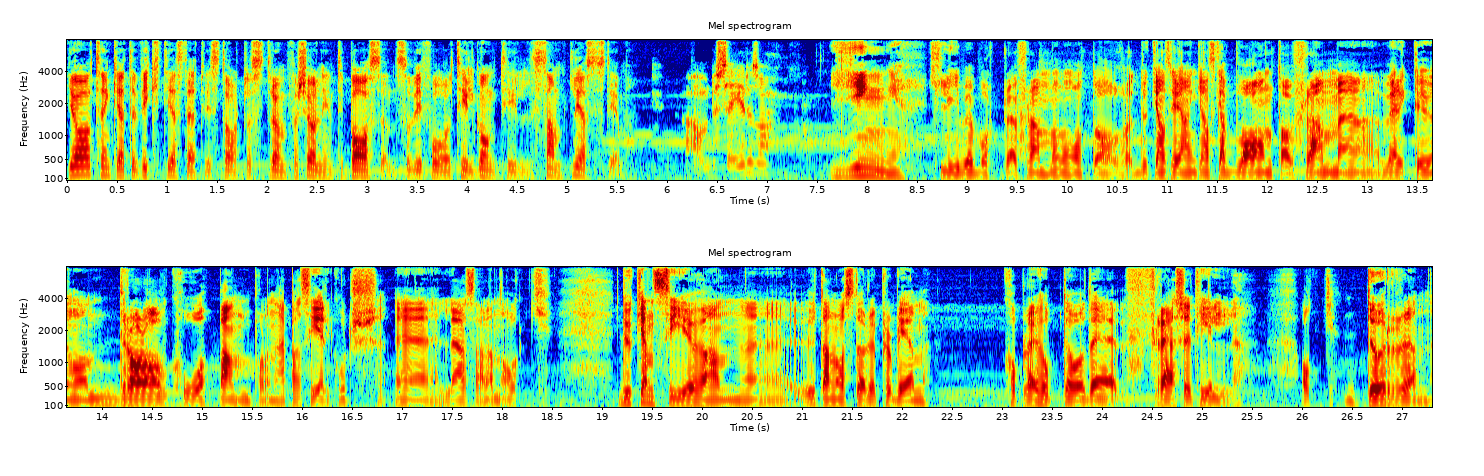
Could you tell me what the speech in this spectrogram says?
Jag tänker att det viktigaste är att vi startar strömförsörjningen till basen så vi får tillgång till samtliga system. Ja, om du säger det så. Jing kliver bort där framåt och du kan se han ganska vant tar fram eh, verktygen och drar av kåpan på den här passerkortsläsaren och du kan se hur han eh, utan några större problem kopplar ihop det och det fräser till och dörren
